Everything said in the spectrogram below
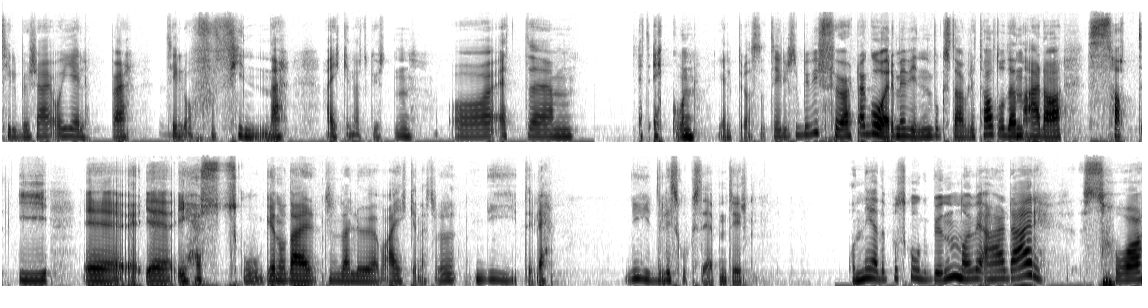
tilbyr seg å hjelpe til å få finne eikenøttgutten. Og et, eh, et ekorn hjelper også til. Så blir vi ført av gårde med vinden, bokstavelig talt. Og den er da satt i, eh, i, i høstskogen, og det det er løv og eikenøtter. Nydelig. Nydelig skogseventyr. Og nede på skogbunnen, når vi er der, så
